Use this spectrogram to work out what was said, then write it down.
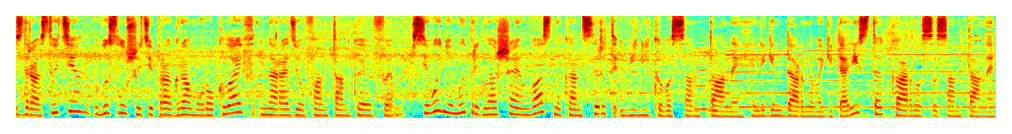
Здравствуйте! Вы слушаете программу «Rock Live» на радио Фонтанка FM. Сегодня мы приглашаем вас на концерт великого Сантаны, легендарного гитариста Карлоса Сантаны.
